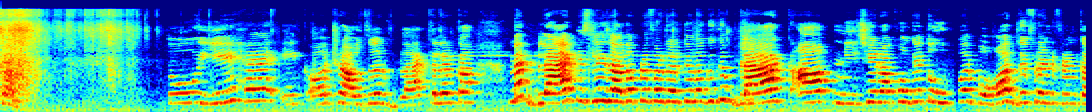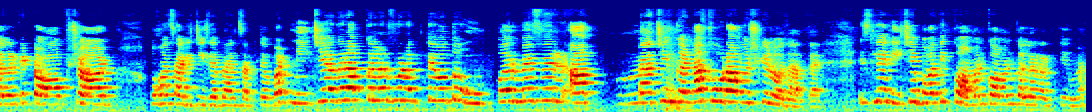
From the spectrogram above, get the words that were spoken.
चलो। तो ये है एक और ट्राउज़र ब्लैक कलर का। मैं ब्लैक इसलिए ज़्यादा प्रेफर करती हूँ ना, क्योंकि ब्लैक आप नीचे रखोगे तो ऊपर बहुत डिफरेंट डिफरेंट कलर के टॉप शर्ट बहुत सारी चीज़ें पहन सकते हो। बट नीचे अगर आप कलरफुल रखते हो तो ऊपर में फिर आप मैचिंग करना थोड़ा मुश्किल हो जाता है। इसलिए नीचे बहुत ही कॉमन कॉमन कलर रखती हूँ मैं।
